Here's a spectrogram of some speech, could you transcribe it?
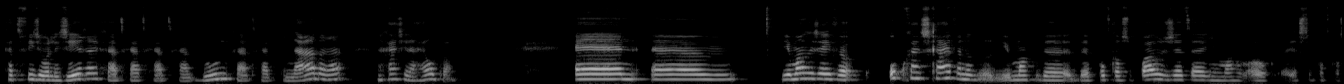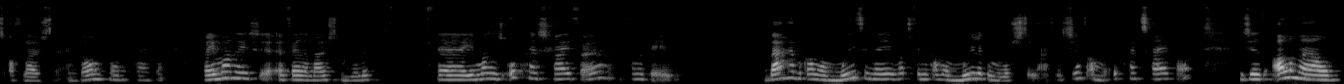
gaat visualiseren, gaat, gaat, gaat, gaat doen, gaat, gaat benaderen, dan gaat je daar helpen. En um, je mag eens even op gaan schrijven. En je mag de, de podcast op pauze zetten. Je mag ook eerst de podcast afluisteren en dan verder kijken. Maar je mag eens uh, verder luisteren bedoel ik. Uh, je mag eens op gaan schrijven van oké, waar heb ik allemaal moeite mee? Wat vind ik allemaal moeilijk om los te laten? Als je dat allemaal op gaat schrijven, dus je het allemaal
